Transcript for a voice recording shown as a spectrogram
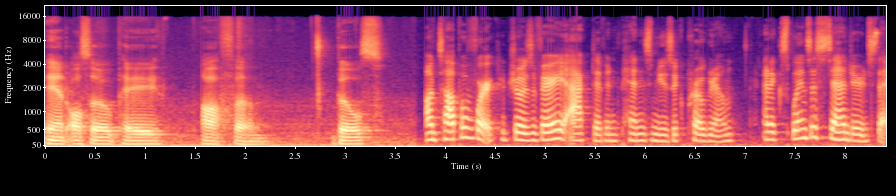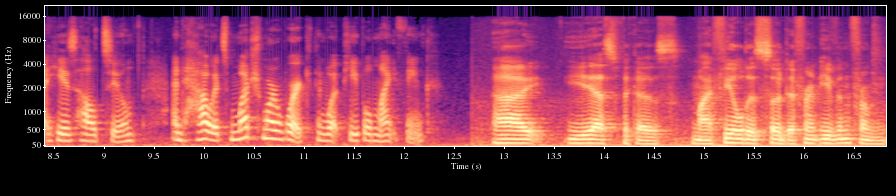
and also pay off um, bills. On top of work, Joe is very active in Penn's music program. and explains the standards that he is held to and how it's much more work than what people might think. Uh, yes, because my field is so different even from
